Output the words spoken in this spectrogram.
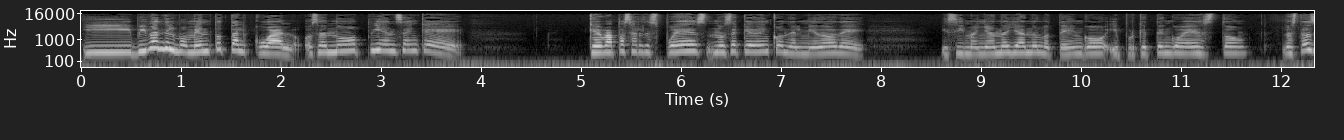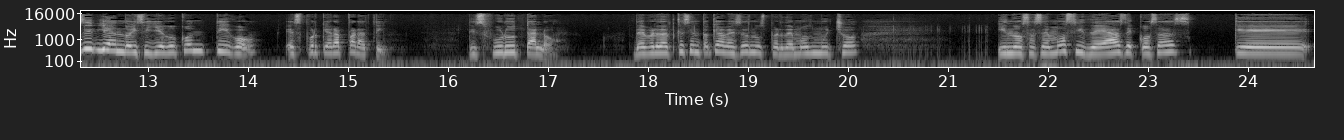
y vivan el momento tal cual. O sea, no piensen que qué va a pasar después, no se queden con el miedo de y si mañana ya no lo tengo y por qué tengo esto. Lo estás viviendo y si llegó contigo es porque era para ti. Disfrútalo. De verdad que siento que a veces nos perdemos mucho y nos hacemos ideas de cosas que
